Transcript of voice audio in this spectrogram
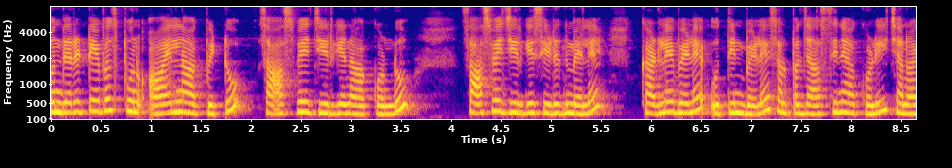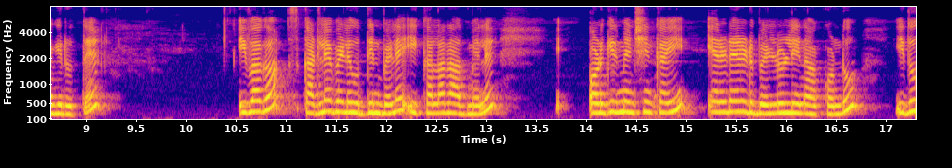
ಒಂದೆರಡು ಟೇಬಲ್ ಸ್ಪೂನ್ ಆಯಿಲ್ನ ಹಾಕ್ಬಿಟ್ಟು ಸಾಸಿವೆ ಜೀರಿಗೆನ ಹಾಕ್ಕೊಂಡು, ಸಾಸಿವೆ ಜೀರಿಗೆ ಸಿಡಿದ ಮೇಲೆ ಕಡಲೆಬೇಳೆ, ಉದ್ದಿನಬೇಳೆ ಸ್ವಲ್ಪ ಜಾಸ್ತಿನೇ ಹಾಕ್ಕೊಳ್ಳಿ, ಚೆನ್ನಾಗಿರುತ್ತೆ. ಇವಾಗ ಕಡಲೆಬೇಳೆ, ಉದ್ದಿನಬೇಳೆ ಈ ಕಲರ್ ಆದಮೇಲೆ ಒಣಗಿದ ಮೆಣಸಿನ್ಕಾಯಿ, ಎರಡೆರಡು ಬೆಳ್ಳುಳ್ಳಿನ ಹಾಕ್ಕೊಂಡು, ಇದು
